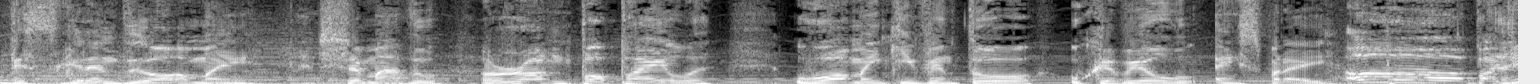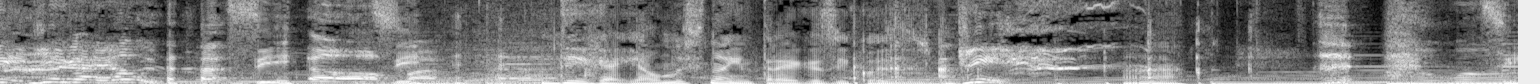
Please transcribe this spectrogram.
desse grande homem chamado Ron Popeil, o homem que inventou o cabelo em spray. Oh, pá, GHL! sim, Oh, sim. pá. DHL, mas isso não é entregas e coisas. G- sim.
